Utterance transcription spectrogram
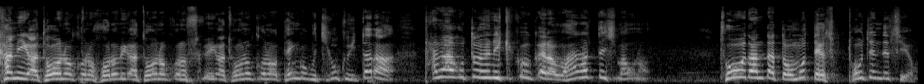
神が遠のこの滅びが遠のこの救いが遠のこの天国地獄いたらたわごとのように聞くから笑ってしまうの。冗談だと思って当然ですよ。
